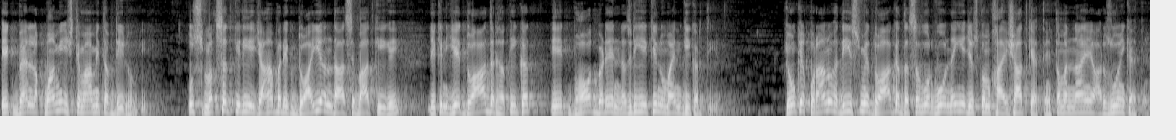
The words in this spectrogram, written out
ایک بین الاقوامی اجتماع میں تبدیل ہوگی۔ اس مقصد کے لیے جہاں پر ایک دعائی انداز سے بات کی گئی، لیکن یہ دعا در حقیقت ایک بہت بڑے نظریے کی نمائندگی کرتی ہے۔ کیونکہ قرآن و حدیث میں دعا کا تصور وہ نہیں ہے جس کو ہم خواہشات کہتے ہیں، تمنائیں، آرزوئیں کہتے ہیں۔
